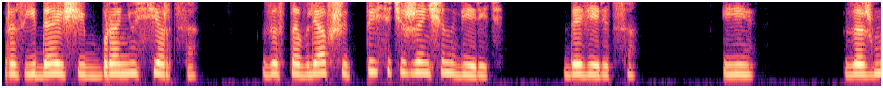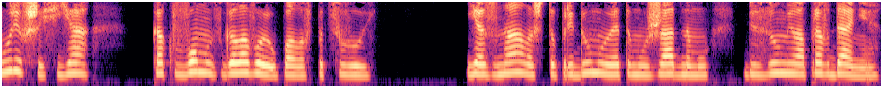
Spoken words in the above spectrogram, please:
разъедающий броню сердца, заставлявший тысячи женщин верить, довериться. И, зажмурившись, я, как в омут с головой, упала в поцелуй. Я знала, что придумаю этому жадному безумию оправдание.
